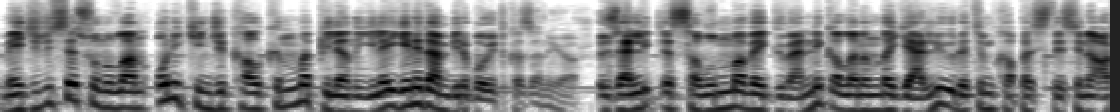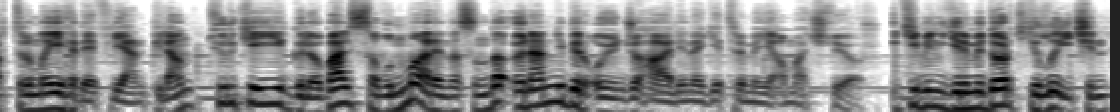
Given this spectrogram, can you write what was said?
meclise sunulan 12. kalkınma planı ile yeniden bir boyut kazanıyor. Özellikle savunma ve güvenlik alanında yerli üretim kapasitesini arttırmayı hedefleyen plan, Türkiye'yi global savunma arenasında önemli bir oyuncu haline getirmeyi amaçlıyor. 2024 yılı için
